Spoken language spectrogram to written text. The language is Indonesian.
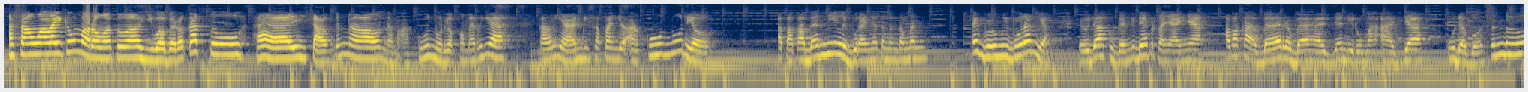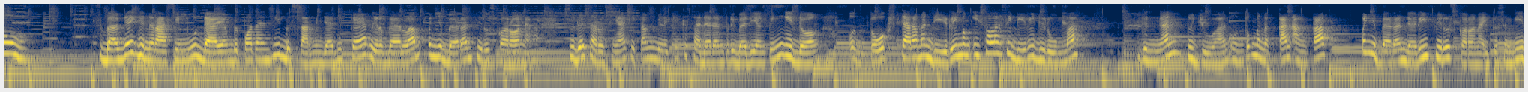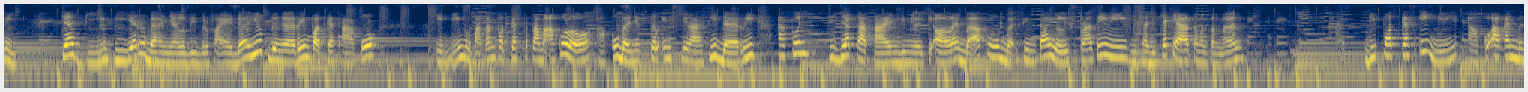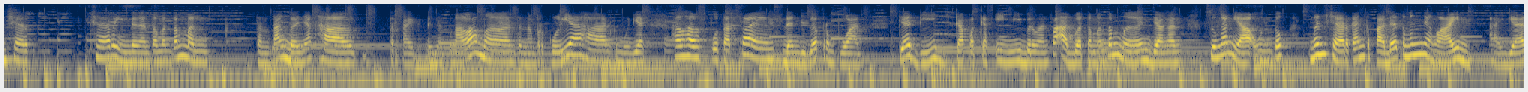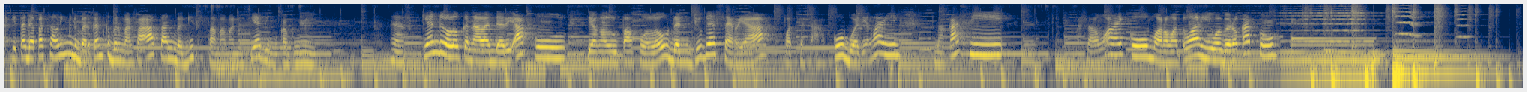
Assalamualaikum warahmatullahi wabarakatuh Hai, salam kenal Nama aku Nuril Komariah Kalian bisa panggil aku Nuril Apa kabar nih liburannya teman-teman? Eh belum liburan ya? Ya udah aku ganti deh pertanyaannya Apa kabar bahagia di rumah aja? Udah bosen belum? Sebagai generasi muda yang berpotensi besar menjadi carrier dalam penyebaran virus corona, sudah seharusnya kita memiliki kesadaran pribadi yang tinggi dong untuk secara mandiri mengisolasi diri di rumah dengan tujuan untuk menekan angka penyebaran dari virus corona itu sendiri. Jadi, biar bahannya lebih berfaedah, yuk dengerin podcast aku. Ini merupakan podcast pertama aku loh. Aku banyak terinspirasi dari akun jejak kata yang dimiliki oleh mbak aku, Mbak Sinta Yulis Pratiwi. Bisa dicek ya teman-teman. Di podcast ini, aku akan men-share sharing dengan teman-teman tentang banyak hal terkait dengan pengalaman, tentang perkuliahan, kemudian hal-hal seputar sains dan juga perempuan. Jadi, jika podcast ini bermanfaat buat teman-teman, jangan sungkan ya untuk men-sharekan kepada teman yang lain agar kita dapat saling menebarkan kebermanfaatan bagi sesama manusia di muka bumi. Nah, sekian dulu kenalan dari aku. Jangan lupa follow dan juga share ya podcast aku buat yang lain. Terima kasih. Wassalamualaikum warahmatullahi wabarakatuh.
